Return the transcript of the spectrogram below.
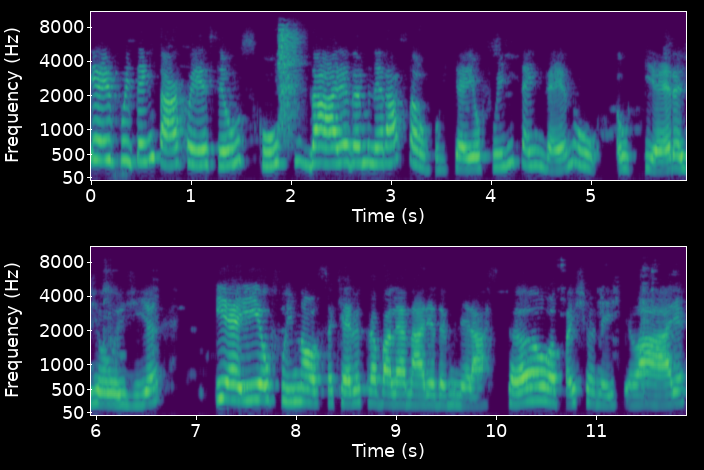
E aí fui tentar conhecer uns cursos da área da mineração, porque aí eu fui entendendo o que era geologia. E aí eu fui, nossa, quero trabalhar na área da mineração, apaixonei pela área.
